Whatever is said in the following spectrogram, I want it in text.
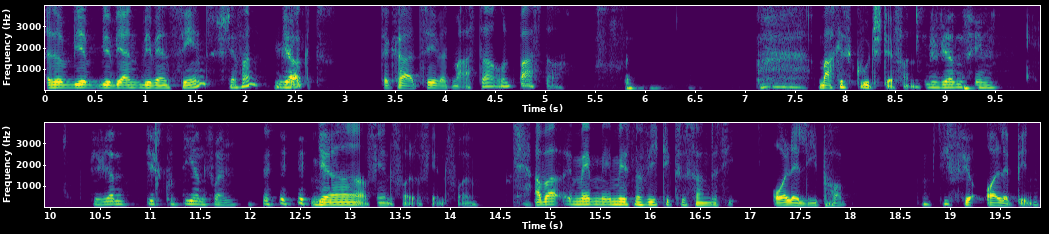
Also wir, wir werden, wir werden sehen, Stefan, wie Ja. gesagt, der KAC wird Master und basta. Mach es gut, Stefan. Wir werden sehen. Wir werden diskutieren vor allem. Ja, auf jeden Fall, auf jeden Fall. Aber mir, mir ist noch wichtig zu sagen, dass ich alle lieb habe. Die für alle bin.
